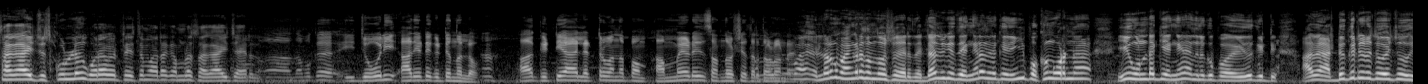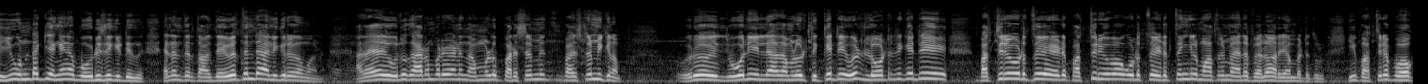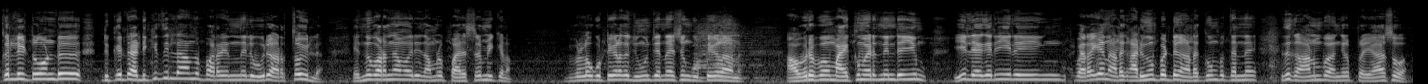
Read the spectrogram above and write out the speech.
സഹായിച്ചു. സ്കൂളിൽ കുറേ ടീച്ചർമാരൊക്കെ നമ്മളെ സഹായിച്ചായിരുന്നു. നമുക്ക് ഈ ജോലി ആദ്യമായിട്ട് കിട്ടുന്നല്ലോ. ആ. കിട്ടിയ ലെറ്റർ വന്നപ്പം അമ്മയുടെ സന്തോഷം എത്രത്തോളം എല്ലാവർക്കും ഭയങ്കര സന്തോഷമായിരുന്നു. എല്ലാവരും ചോദിക്കും, ഇത് എങ്ങനെ നിനക്ക് ഈ പൊക്കം കുറഞ്ഞ ഈ ഉണ്ടയ്ക്ക് എങ്ങനെ നിനക്ക് ഇത് കിട്ടി? അത് അഡ്വക്കേറ്റ് ചോദിച്ചു ഈ ഉണ്ടയ്ക്ക് എങ്ങനെ പോലീസ് കിട്ടിയത്? എല്ലാം തീർത്ഥം ദൈവത്തിന്റെ അനുഗ്രഹമാണ്. അതായത് ഒരു കാരണം പറയുകയാണെങ്കിൽ നമ്മൾ പരിശ്രമി പരിശ്രമിക്കണം. ഒരു ജോലിയില്ലാതെ നമ്മൾ ഒരു ടിക്കറ്റ് ഒരു ലോട്ടറി ടിക്കറ്റ് പത്ത് രൂപ കൊടുത്ത് പത്ത് രൂപ കൊടുത്ത് എടുത്തെങ്കിൽ മാത്രമേ അതിന്റെ ഫലം അറിയാൻ പറ്റത്തുള്ളൂ. ഈ പത്ത് രൂപ പോക്കറ്റിൽ ഇട്ടുകൊണ്ട് ടിക്കറ്റ് അടിക്കത്തില്ല എന്ന് പറയുന്നതിൽ ഒരു അർത്ഥമില്ല എന്ന് പറഞ്ഞാൽ മതി നമ്മൾ പരിശ്രമിക്കണം. ഇപ്പോഴുള്ള കുട്ടികളൊക്കെ ന്യൂ ജനറേഷൻ കുട്ടികളാണ്. അവരിപ്പോൾ മയക്കുമരുന്നിന്റെയും ഈ ലഹരിയിലെയും പിറകെ നടക്കും അടിമപ്പെട്ട് നടക്കുമ്പോൾ തന്നെ ഇത് കാണുമ്പോൾ ഭയങ്കര പ്രയാസമാണ്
